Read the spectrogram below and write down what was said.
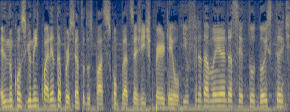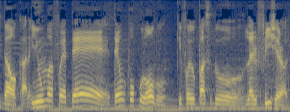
Ele não conseguiu nem 40% dos passes completos e a gente perdeu. E o filho da mãe ainda acertou dois touchdown, cara. E uma foi até, até um pouco longo, que foi o passe do Larry Fitzgerald.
